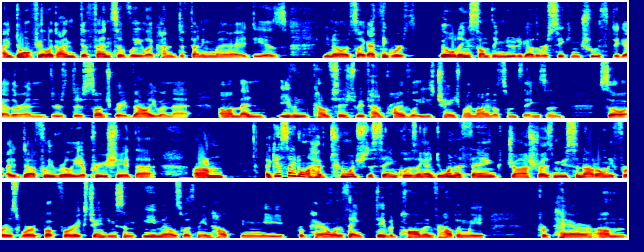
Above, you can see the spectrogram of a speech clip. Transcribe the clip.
I don't feel like I'm defensively like kind of defending my ideas. You know, it's like I think we're building something new together. We're seeking truth together, and there's there's such great value in that. Um, and even conversations we've had privately, he's changed my mind on some things, and so I definitely really appreciate that. Um, I guess I don't have too much to say in closing. I do want to thank Josh Rasmussen not only for his work, but for exchanging some emails with me and helping me prepare. I want to thank David Pallmann for helping me prepare. Um,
